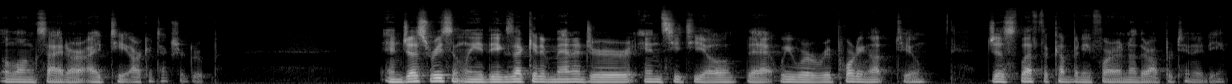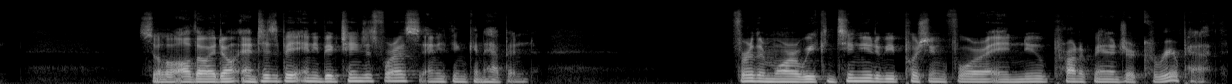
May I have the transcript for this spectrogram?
alongside our IT architecture group. And just recently, the executive manager in CTO that we were reporting up to just left the company for another opportunity. So, although I don't anticipate any big changes for us, anything can happen. Furthermore, we continue to be pushing for a new product manager career path.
